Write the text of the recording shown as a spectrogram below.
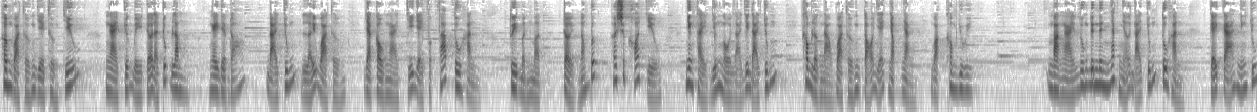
Hôm Hòa Thượng về Thường Chiếu, Ngài chuẩn bị trở lại Trúc Lâm. Ngay đêm đó, đại chúng lễ Hòa Thượng và cầu Ngài chỉ dạy Phật Pháp tu hành. Tuy bệnh mệt, trời nóng bức, hết sức khó chịu, nhưng Thầy vẫn ngồi lại với đại chúng, không lần nào Hòa Thượng tỏ vẻ nhọc nhằn hoặc không vui. Mà Ngài luôn đinh ninh nhắc nhở đại chúng tu hành, kể cả những chú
